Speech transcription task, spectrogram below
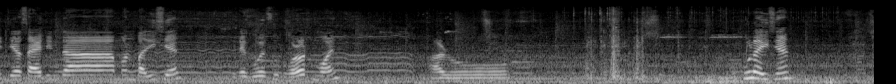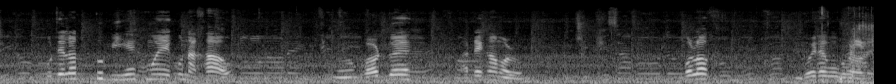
এতিয়া চাৰে তিনিটামান বাজিছে। এতিয়া গৈ আছোঁ ঘৰত মই। আৰু ভোকো লাগিছে। হোটেলততো বিশেষ মই একো নাখাওঁ। ঘৰত গৈ ভাতে খাম আৰু। ব'লক গৈ থাকোঁ ঘৰলৈ।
